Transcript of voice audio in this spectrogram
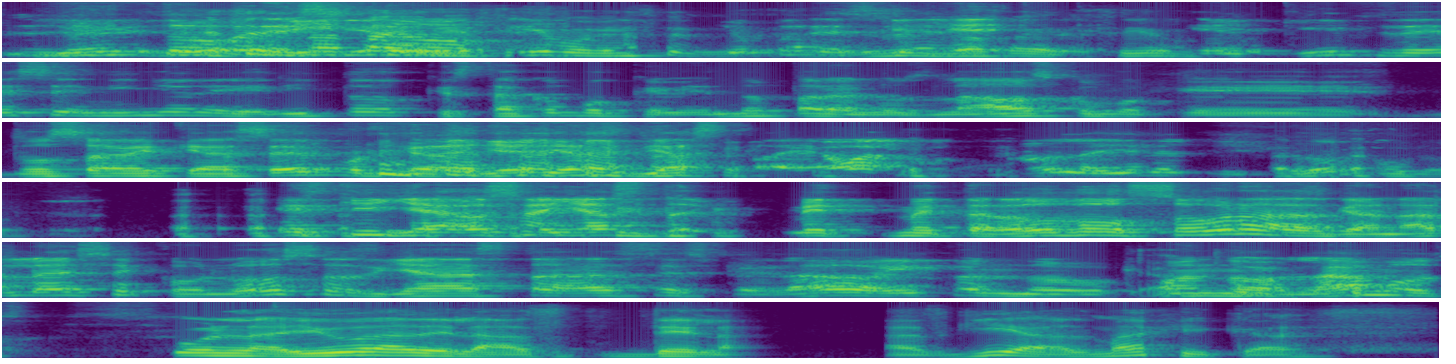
Lito, yo parecía, yo parecía el, el, gif de ese niño negrito que está como que viendo para los lados, como que no sabe qué hacer, porque ya, ya, ya estallaba el control ahí en el micrófono. Es que ya, o sea, ya me, tardó dos horas ganarle a ese coloso, ya estás esperado ahí cuando, cuando hablamos. Con la ayuda de las, de las guías mágicas.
